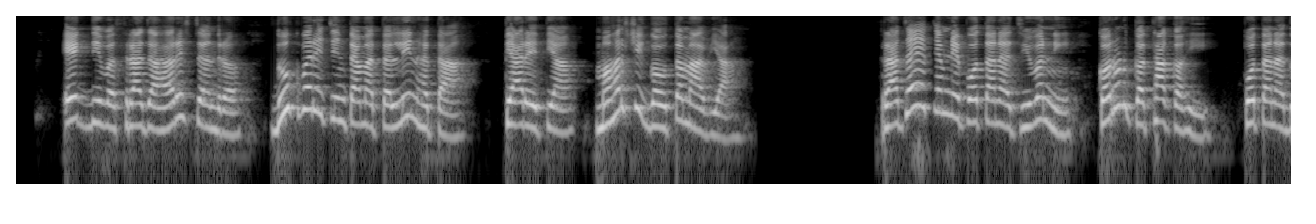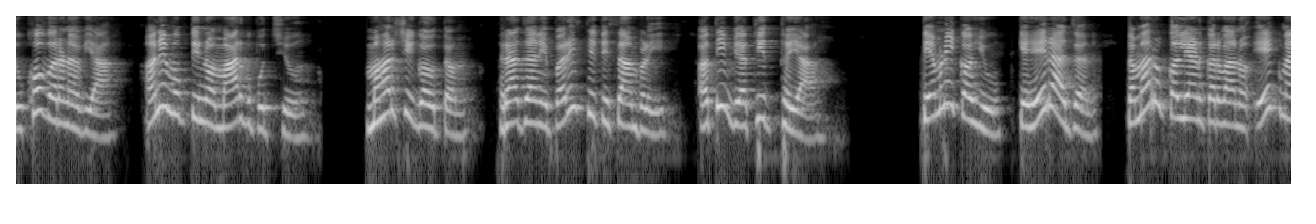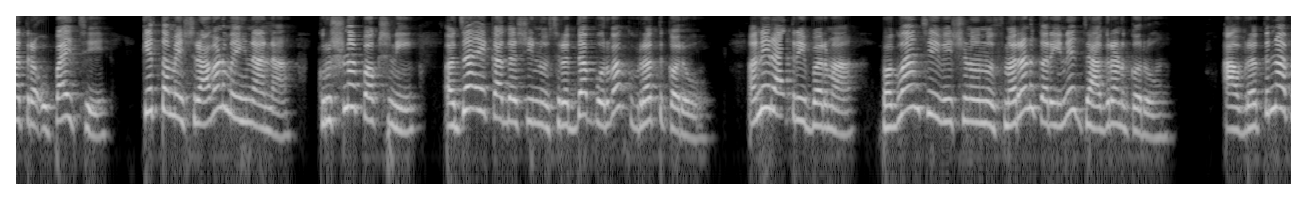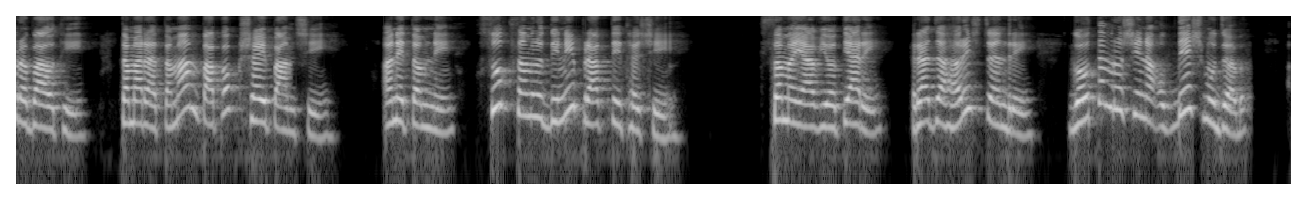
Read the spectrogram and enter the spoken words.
એક દિવસ રાજા હરિશ્ચંદ્ર દુઃખભરી ચિંતામાં તલ્લીન હતા. ત્યારે ત્યાં મહર્ષિ ગૌતમ આવ્યા. રાજાએ તેમને પોતાના જીવનની કરુણ કથા કહી, પોતાના દુઃખો વર્ણવ્યા અને મુક્તિનો માર્ગ પૂછ્યો. મહર્ષિ ગૌતમ રાજાની પરિસ્થિતિ સાંભળી અતિ વ્યથિત થયા. તેમણે કહ્યું કે, હે રાજન, તમારું કલ્યાણ કરવાનો એકમાત્ર ઉપાય છે કે તમે શ્રાવણ મહિનાના કૃષ્ણ પક્ષની અજા એકાદશીનું શ્રદ્ધાપૂર્વક વ્રત કરો અને રાત્રિભરમાં ભગવાન શ્રી વિષ્ણુનું સ્મરણ કરીને જાગરણ કરો. આ વ્રતના પ્રભાવથી તમારા તમામ પાપો ક્ષય પામશે અને તમને સુખ સમૃદ્ધિની પ્રાપ્તિ થશે. સમય આવ્યો ત્યારે રાજા હરિશ્ચંદ્રે ગૌતમ ઋષિના ઉપદેશ મુજબ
